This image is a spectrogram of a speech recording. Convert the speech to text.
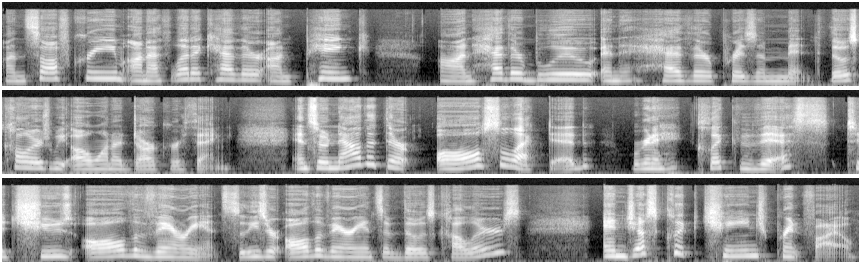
on soft cream, on athletic heather, on pink, on heather blue, and heather prism mint. Those colors, we all want a darker thing. And so now that they're all selected, we're going to click this to choose all the variants. So these are all the variants of those colors. And just click change print file.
